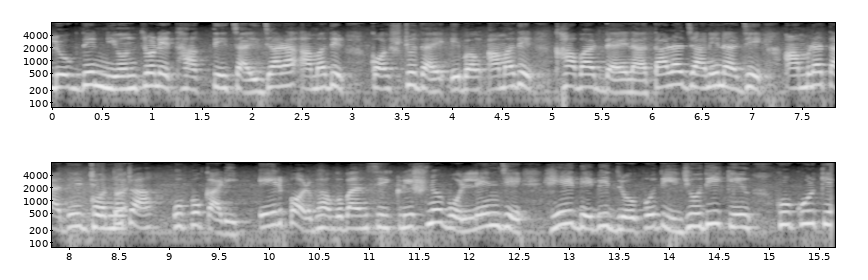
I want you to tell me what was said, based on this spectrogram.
লোকদের নিয়ন্ত্রণে থাকতে চাই যারা আমাদের কষ্ট দেয় এবং আমাদের খাবার দেয় না। তারা জানে না যে আমরা তাদের জন্যটা উপকারী। এরপর ভগবান শ্রীকৃষ্ণ বললেন যে হে দেবী দ্রৌপদী যদি কেউ কুকুরকে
